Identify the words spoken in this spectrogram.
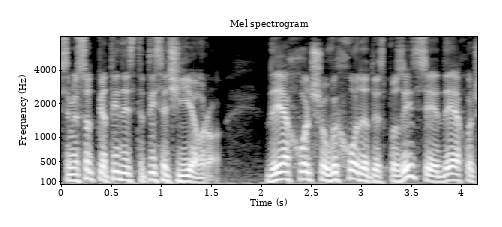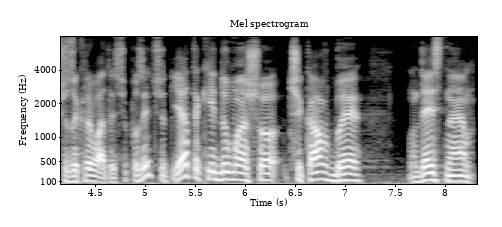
750 тисяч євро. Де я хочу виходити з позиції, де я хочу закривати цю позицію. Я таки думаю, що чекав би десь на,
